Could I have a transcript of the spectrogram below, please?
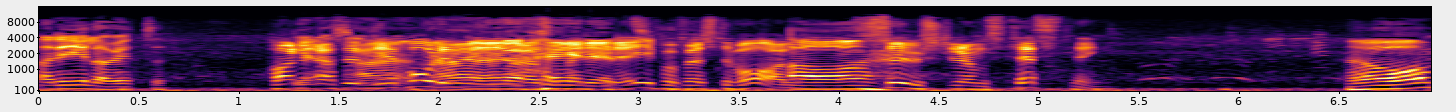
Ja, det gillar vi inte. Har ni, alltså, det borde ni göra som en grej på festival. Ja. Surströmstestning. Ja.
